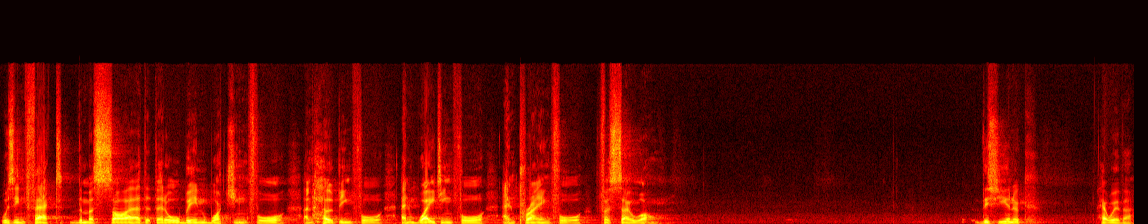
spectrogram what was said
was in fact the Messiah that they'd all been watching for and hoping for and waiting for and praying for for so long. This eunuch, however,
